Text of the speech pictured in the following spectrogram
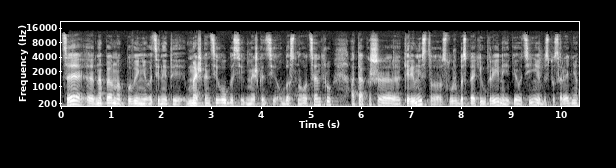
це е, напевно повинні оцінити мешканці області, мешканці обласного центру, а також е, керівництво Служби безпеки України, яке оцінює безпосередньо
